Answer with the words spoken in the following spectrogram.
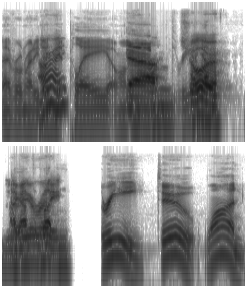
everyone ready to All hit right. play on Yeah. Um, three? sure. I got the ready. button. Three, two, one,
